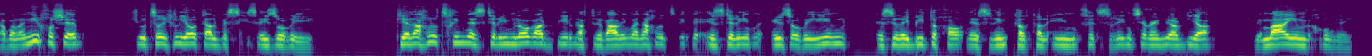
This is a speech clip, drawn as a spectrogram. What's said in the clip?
אבל אני חושב שהוא צריך להיות על בסיס אזורי. כי אנחנו צריכים הסדרים לא רק בילטרליים, אנחנו צריכים הסדרים אזוריים, הסדרי ביטחון, הסדרים כלכליים, הסדרים של אנרגיה ומים וכולי.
